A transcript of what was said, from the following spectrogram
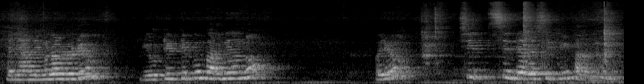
അപ്പം ഞാൻ നിങ്ങളോടൊരു ബ്യൂട്ടി ടിപ്പും പറഞ്ഞു തന്നു. ഒരു ചിപ്സിന്റെ റെസിപ്പിയും പറഞ്ഞു തന്നു.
